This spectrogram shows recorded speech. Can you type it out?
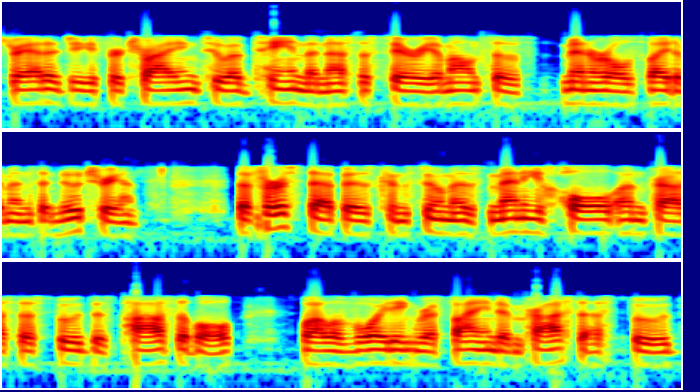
strategy for trying to obtain the necessary amounts of minerals, vitamins, and nutrients. The first step is consume as many whole unprocessed foods as possible while avoiding refined and processed foods.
